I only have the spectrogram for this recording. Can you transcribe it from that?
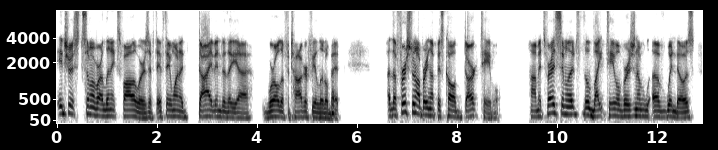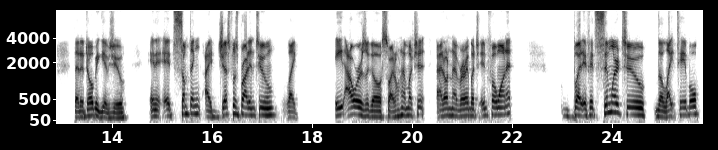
interest some of our Linux followers if if they want to dive into the uh, world of photography a little bit. Uh, the first one I'll bring up is called Darktable. Um, it's very similar to the light table version of of Windows that Adobe gives you, and it, it's something I just was brought into like eight hours ago, so I don't have much. In, I don't have very much info on it. But if it's similar to the light table,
